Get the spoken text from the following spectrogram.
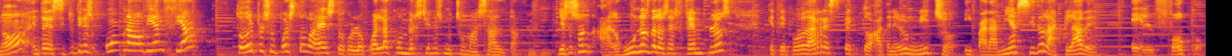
¿No? Entonces, si tú tienes una audiencia, todo el presupuesto va a esto, con lo cual la conversión es mucho más alta. Y esos son algunos de los ejemplos que te puedo dar respecto a tener un nicho. Y para mí ha sido la clave, el foco,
